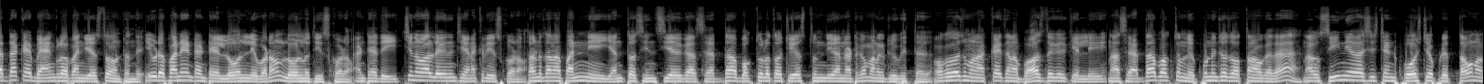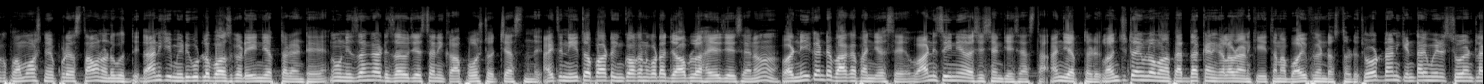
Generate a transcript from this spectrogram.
పెద్దకాయ బ్యాంక్లో పనిచేస్తూ ఉంటుంది. ఈవిడ పని ఏంటంటే లోన్లు ఇవ్వడం లోన్లు తీసుకోవడం. అంటే అది ఇచ్చిన వాళ్ళ దగ్గర నుంచి వెనక్కి తీసుకోవడం. తను తన పనిని ఎంతో సిన్సియర్గా శ్రద్ధ భక్తులతో చేస్తుంది అన్నట్టుగా మనకు చూపిస్తారు ఒక రోజు మన అక్కయ్య తన బాస్ దగ్గరికి వెళ్ళి నా శ్రద్ధా భక్తులను ఎప్పటి నుంచో చూస్తున్నావు కదా? నాకు సీనియర్ అసిస్టెంట్ పోస్ట్ ఎప్పుడు ఇస్తావు? నాకు ప్రమోషన్ ఎప్పుడు ఇస్తావు? అని అడుగుద్ది. దానికి మిడిగుడ్ల బాస్ కూడా ఏం చెప్తాడంటే నువ్వు నిజంగా డిజర్వ్ చేస్తే నీకు ఆ పోస్ట్ వచ్చేస్తుంది. అయితే నీతో పాటు ఇంకొకరిని కూడా జాబ్లో హైర్ చేశాను. వాడు నీకంటే బాగా పనిచేస్తే వాడిని సీనియర్ అసిస్టెంట్ చేసేస్తా అని చెప్తాడు. లంచ్ టైంలో మన పెద్ద అక్కని కలవడానికి తన బాయ్ ఫ్రెండ్ వస్తాడు. చూడడానికి ఇంటర్మీడియట్ స్టూడెంట్ లా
